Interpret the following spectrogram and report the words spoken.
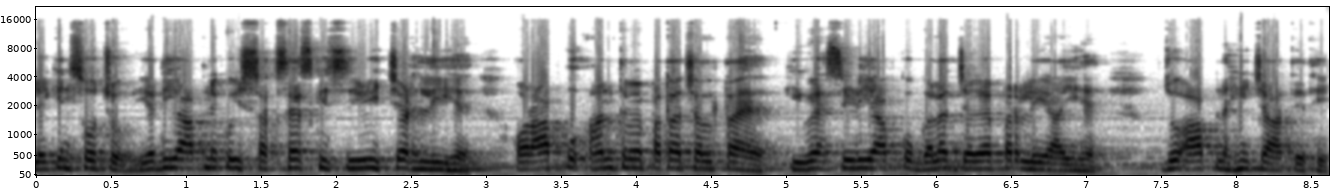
लेकिन सोचो, यदि आपने कोई सक्सेस की सीढ़ी चढ़ ली है और आपको अंत में पता चलता है कि वह सीढ़ी आपको गलत जगह पर ले आई है, जो आप नहीं चाहते थे,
